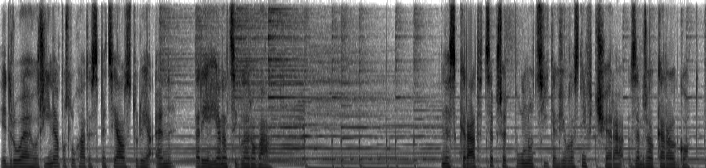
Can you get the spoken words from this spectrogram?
Je 2. října, posloucháte speciál Studia N, tady je Jana Ciglerová. Dnes krátce před půlnocí, takže vlastně včera, zemřel Karel Gott.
